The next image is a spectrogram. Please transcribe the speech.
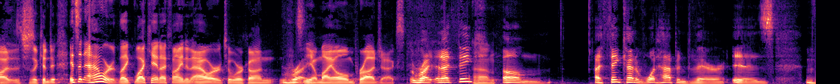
I it's just I couldn't do. It's an hour. Like, why can't I find an hour to work on, Right. you know, my own projects? right. And I think, Um, um, I think kind of what happened there is th-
